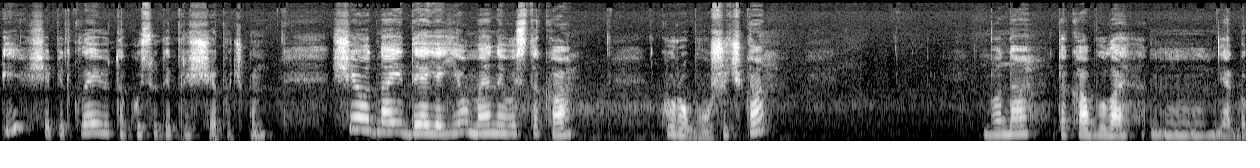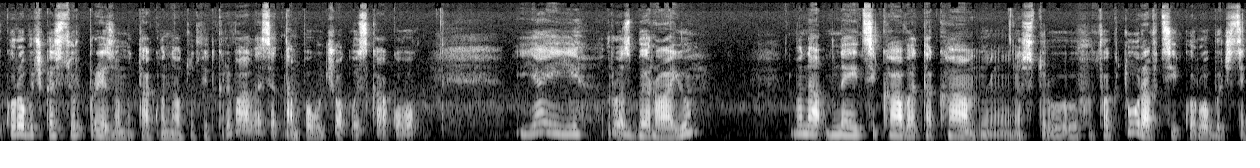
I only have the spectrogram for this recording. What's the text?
І ще підклею таку сюди прищепочку. Ще одна ідея є у мене ось така коробушечка. Вона така була, якби коробочка з сюрпризом. Отак вона тут відкривалася, там павучок вискакував. Я її розбираю. Вона в неї цікава така фактура в цій коробочці.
